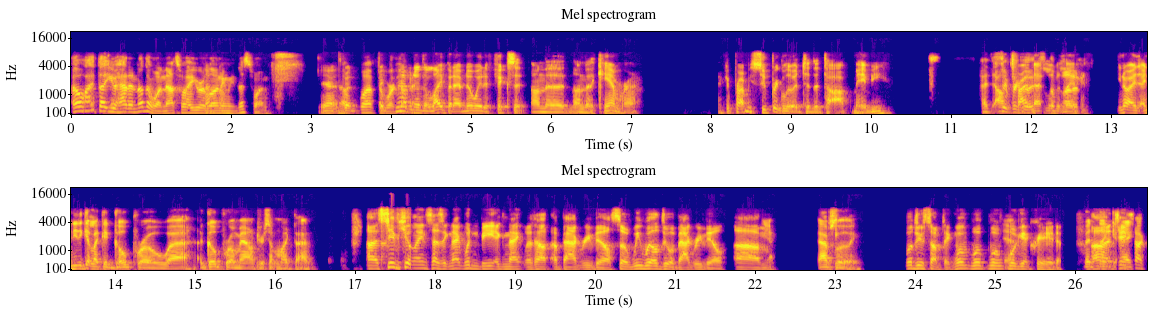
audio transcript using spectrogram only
Oh, I thought you had another one. That's why you were No. loaning me this one. Yeah, No, but we'll have to I work do have on it. another light, but I have no way to fix it on the on the camera. I could probably super glue it to the top, maybe. I, I'll Super try that a little bit later. You know, I, I need to get like a GoPro uh, a GoPro mount or something like that. Uh, Steve Q Lane says Ignite wouldn't be Ignite without a bag reveal. So we will do a bag reveal. Um, Yeah. Absolutely. We'll do something. We'll we'll we'll, Yeah. we'll get creative. But Uh, like, Jay I, Chuck,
